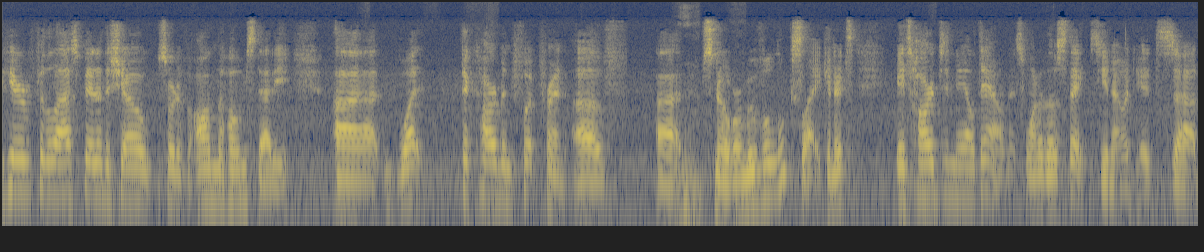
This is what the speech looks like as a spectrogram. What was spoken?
here for the last bit of the show, sort of on the home study, uh, what the carbon footprint of uh, snow removal looks like, and it's it's hard to nail down. It's one of those things, you know. It, it's uh,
